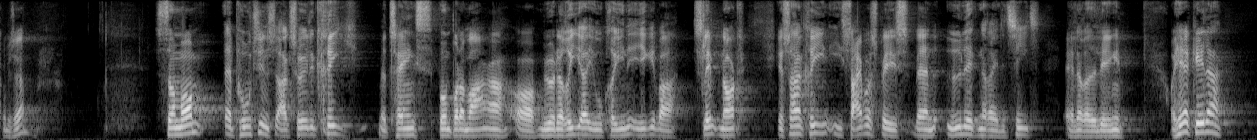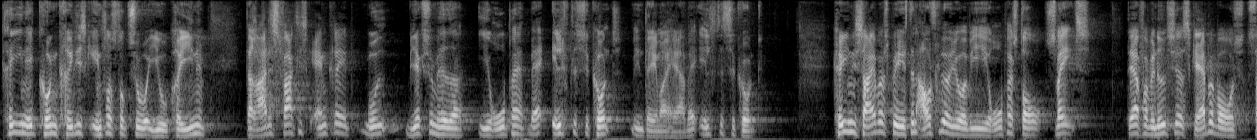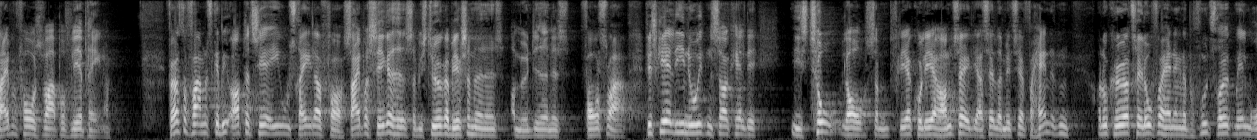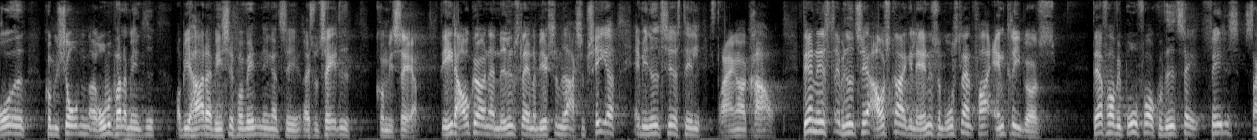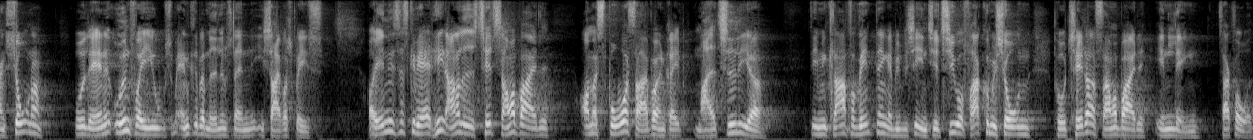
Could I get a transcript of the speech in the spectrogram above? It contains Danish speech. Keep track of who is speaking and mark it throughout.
Speaker 1: Kommissær. Som om, at Putins aktuelle krig med tanks, bombardementer og myrderier i Ukraine ikke var slemt nok, ja, så har krigen i cyberspace været en ødelæggende realitet allerede længe. Og her gælder krigen ikke kun kritisk infrastruktur i Ukraine. Der rettes faktisk angreb mod virksomheder i Europa hver 11. sekund, mine damer og herrer, hver 11. sekund. Krigen i cyberspace, den afslører jo, at vi i Europa står svagt. Derfor er vi nødt til at skærpe vores cyberforsvar på flere planer. Først og fremmest skal vi opdatere EU's regler for cybersikkerhed, så vi styrker virksomhedernes og myndighedernes forsvar. Det sker lige nu i den såkaldte NIS 2-lov, som flere kolleger har omtalt. Jeg har selv været med til at forhandle den, og nu kører trilogforhandlingerne på fuld tryk mellem Rådet, Kommissionen og Europaparlamentet, og vi har der visse forventninger til resultatet, kommissær. Det er helt afgørende, at medlemslande og virksomheder accepterer, at vi er nødt til at stille strengere krav. Dernæst er vi nødt til at afskrække lande som Rusland fra at angribe os. Derfor har vi brug for at kunne vedtage fælles sanktioner mod lande uden for EU, som angriber medlemslandene i cyberspace. Og endelig så skal vi have et helt anderledes tæt samarbejde om at spore cyberangreb meget tidligere. Det er min klare forventning, at vi vil se initiativer fra kommissionen på et tættere samarbejde inden længe. Tak for ordet.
